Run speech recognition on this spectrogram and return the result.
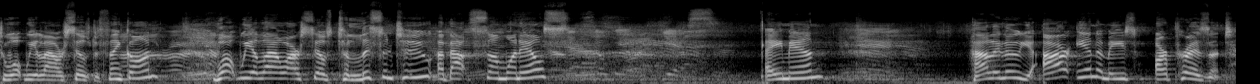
To what we allow ourselves to think on, what we allow ourselves to listen to about someone else. Amen. Hallelujah. Our enemies are present.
